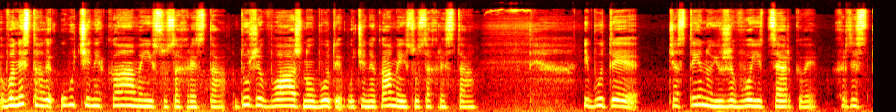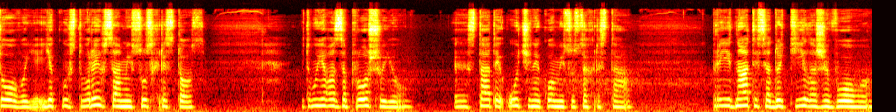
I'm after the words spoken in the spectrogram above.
вони стали учениками Ісуса Христа. Дуже важно бути учениками Ісуса Христа і бути частиною живої церкви Христової, яку створив сам Ісус Христос. І тому я вас запрошую е, стати учеником Ісуса Христа, приєднатися до тіла живого,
